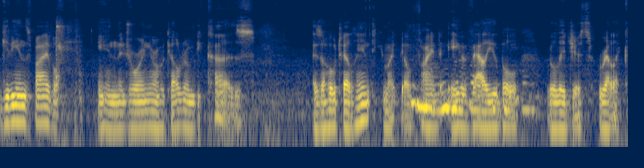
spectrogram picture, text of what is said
Gideon's Bible in the drawer in your hotel room because as a hotel hint you might be able to find a valuable religious relic.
